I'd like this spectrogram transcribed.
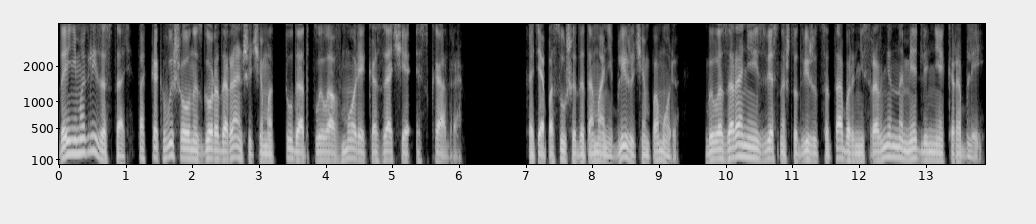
Да и не могли застать, так как вышел он из города раньше, чем оттуда отплыла в море казачья эскадра. Хотя по суше до Тамани ближе, чем по морю, было заранее известно, что движется табор несравненно медленнее кораблей.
